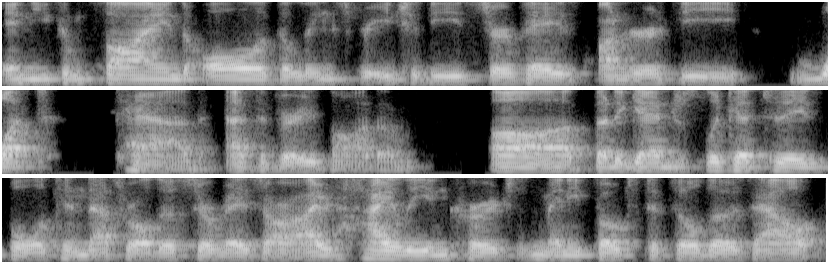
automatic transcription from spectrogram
and you can find all of the links for each of these surveys under the what tab at the very bottom. Uh, but again, just look at today's bulletin. That's where all those surveys are. I would highly encourage as many folks to fill those out.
